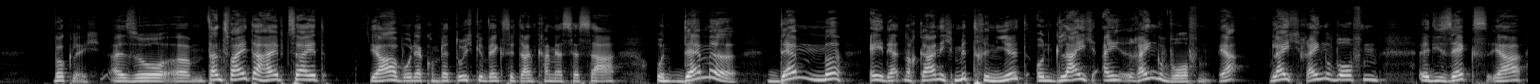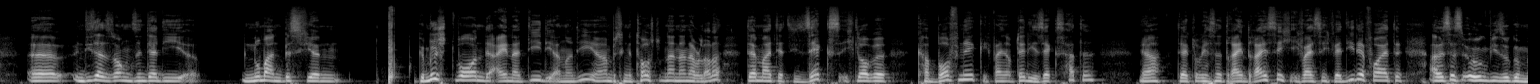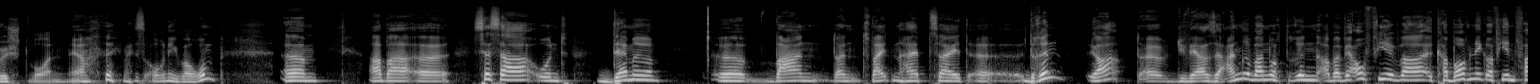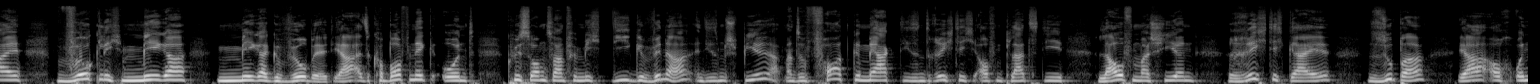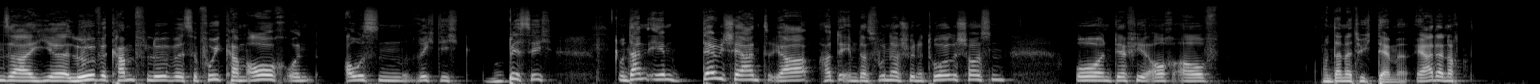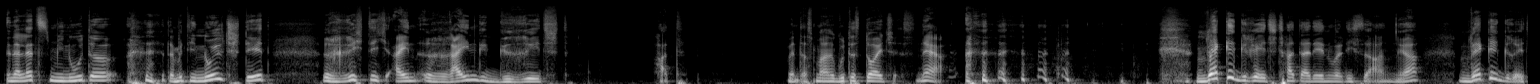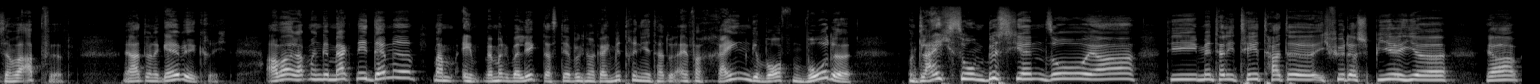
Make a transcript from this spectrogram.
Wirklich. Also ähm, dann zweite Halbzeit, ja, wurde er komplett durchgewechselt. Dann kam ja Cesar und Dämme, Dämme, ey, der hat noch gar nicht mittrainiert und gleich ein, reingeworfen. Ja, gleich reingeworfen. Äh, die sechs, ja, äh, in dieser Saison sind ja die äh, Nummern ein bisschen gemischt worden. Der eine hat die, die andere die, ja, ein bisschen getauscht untereinander, bla Der hat jetzt die 6. Ich glaube, Karbovnik, ich weiß nicht, ob der die 6 hatte. Ja, der glaube ich ist eine 33. Ich weiß nicht, wer die vorher hatte, aber es ist irgendwie so gemischt worden. Ja, ich weiß auch nicht warum. Ähm, aber äh, Cesar und Dämme äh, waren dann zweiten Halbzeit äh, drin ja, äh, diverse andere waren noch drin, aber wer auch viel war, Karbovnik auf jeden Fall wirklich mega, mega gewirbelt. Ja, also Karbovnik und Cuisance waren für mich die Gewinner in diesem Spiel. Hat man sofort gemerkt, die sind richtig auf dem Platz, die laufen, marschieren, richtig geil, super. Ja, auch unser hier Löwe, Kampflöwe, Sefui kam auch und außen richtig bissig. Und dann eben Derry Shant, ja, hatte eben das wunderschöne Tor geschossen und der fiel auch auf. Und dann natürlich Dämme. Er hat dann noch in der letzten Minute, damit die Null steht, richtig ein reingegrätscht hat. Wenn das mal gutes Deutsch ist. Naja. Weggegrätscht hat er den, wollte ich sagen, ja. Weggegrätscht, dann war Abpfiff. Er hat eine gelbe gekriegt. Aber da hat man gemerkt, nee, Demme, man, ey, wenn man überlegt, dass der wirklich noch gar nicht mittrainiert hat und einfach reingeworfen wurde und gleich so ein bisschen so, ja, die Mentalität hatte, ich führe das Spiel hier, ja,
